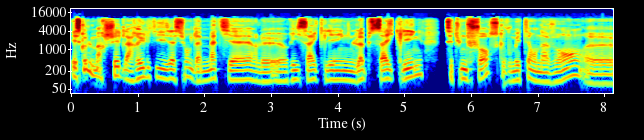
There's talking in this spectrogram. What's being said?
est-ce que le marché de la réutilisation de la matière, le recycling, l'upcycling, c'est une force que vous mettez en avant euh,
